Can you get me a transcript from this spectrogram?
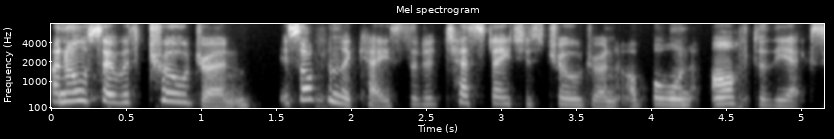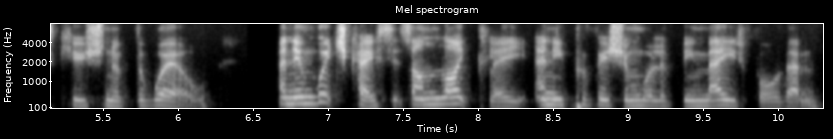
And also with children, it's often the case that a testator's children are born after the execution of the will, and in which case it's unlikely any provision will have been made for them.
